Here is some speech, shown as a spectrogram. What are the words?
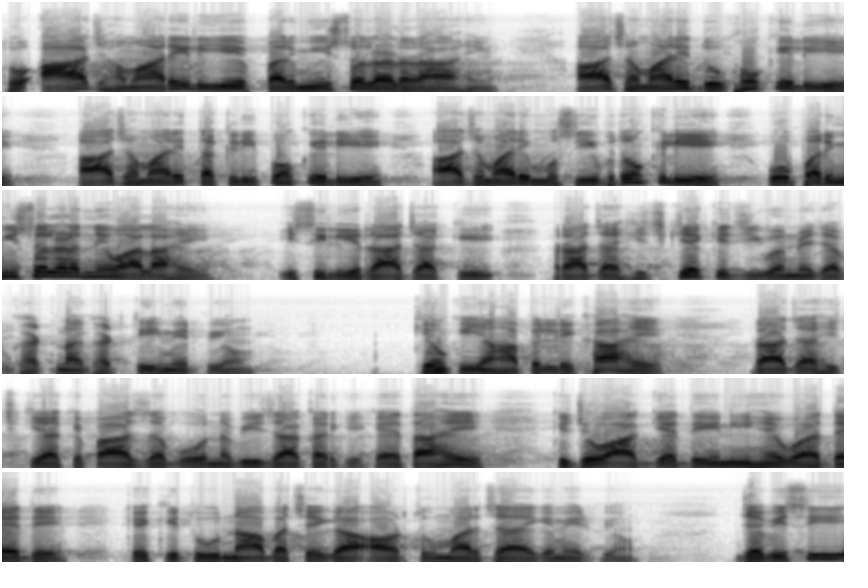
तो आज हमारे लिए परमेश्वर लड़ रहा है। आज हमारे दुखों के लिए आज हमारी तकलीफ़ों के लिए, आज हमारी मुसीबतों के लिए वो परमेश्वर लड़ने वाला है। इसीलिए राजा की, राजा हिचकिया के जीवन में जब घटना घटती है मेरे प्यों क्योंकि यहाँ पे लिखा है, राजा हिचकिया के पास जब वो नबी जा कर के कहता है कि जो आज्ञा देनी है वह दे दे, क्योंकि तू ना बचेगा और तू मर जाएगा मेरे पियों जब इसी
